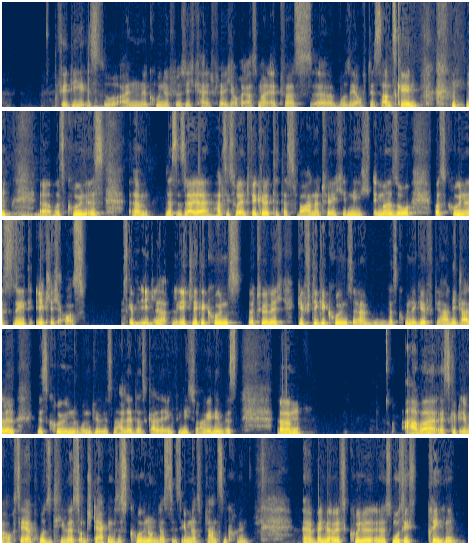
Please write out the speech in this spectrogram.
für die ist so eine grüne Flüssigkeit vielleicht auch erstmal etwas, äh, wo sie auf Distanz gehen, ja, was grün ist. Ähm, das ist leider, hat sich so entwickelt. Das war natürlich nicht immer so. Was grün ist, sieht eklig aus. Es gibt mhm. ekle, eklige Grüns natürlich, giftige Grüns, ja, das grüne Gift, ja, die Galle ist grün und wir wissen alle, dass Galle irgendwie nicht so angenehm ist. Ähm, mhm. Aber es gibt eben auch sehr positives und stärkendes Grün und das ist eben das Pflanzengrün. Äh, wenn wir aber jetzt grüne äh, Smoothies trinken,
